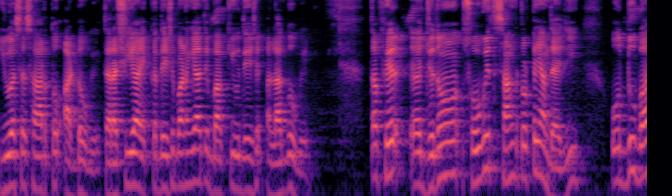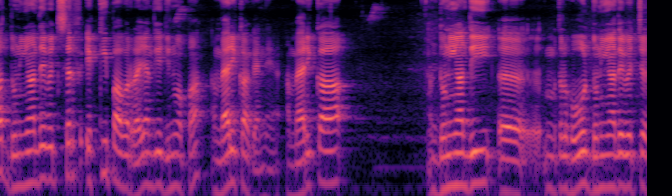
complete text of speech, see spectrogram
ਯੂ ਐਸ ਐਸ ਆਰ ਤੋਂ ਅੱਡ ਹੋ ਗਏ। ਤਾਂ ਰਸ਼ੀਆ ਇੱਕ ਦੇਸ਼ ਬਣ ਗਿਆ ਅਤੇ ਬਾਕੀ ਉਹ ਦੇਸ਼ ਅਲੱਗ ਹੋ ਗਏ। ਤਾਂ ਫਿਰ ਜਦੋਂ ਸੋਵੀਅਤ ਸੰਘ ਟੁੱਟ ਜਾਂਦਾ ਹੈ ਜੀ, ਉਦੋਂ ਬਾਅਦ ਦੁਨੀਆ ਦੇ ਵਿੱਚ ਸਿਰਫ ਇੱਕ ਹੀ ਪਾਵਰ ਰਹਿ ਜਾਂਦੀ ਹੈ ਜਿਹਨੂੰ ਆਪਾਂ ਅਮਰੀਕਾ ਕਹਿੰਦੇ ਆ ਅਮਰੀਕਾ ਦੁਨੀਆ ਦੀ ਮਤਲਬ ਹੋਰ ਦੁਨੀਆ ਦੇ ਵਿੱਚ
